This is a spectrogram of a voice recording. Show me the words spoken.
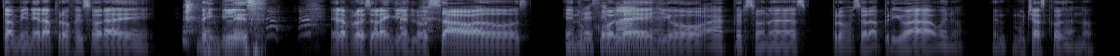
también era profesora de, de inglés. era profesora de inglés los sábados, en un semana. colegio, a personas, profesora privada, bueno, en muchas cosas, ¿no?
